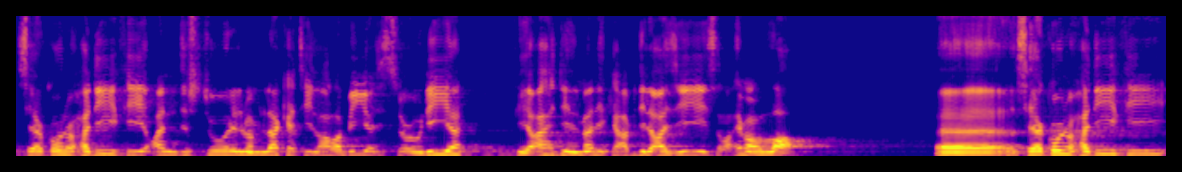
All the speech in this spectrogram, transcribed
سيكون حديثي عن دستور المملكة العربية السعودية في عهد الملك عبد العزيز رحمه الله. آه، سيكون حديثي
